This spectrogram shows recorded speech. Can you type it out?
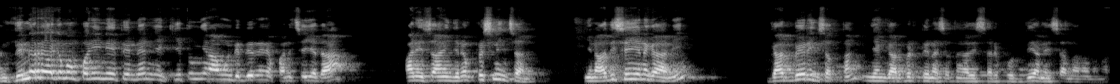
నేను తిన్న రేగమం పని నేను తిండే నేను కీతుంగి నా దగ్గర నేను పని చేయదా అని సాధించిన ప్రశ్నించాను. నేను అది చేయను కానీ గర్భేరింగ్ సత్తం నేను గర్భేరి తిన అది సరిపోద్ది అనేసి అన్నాను అనమాట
